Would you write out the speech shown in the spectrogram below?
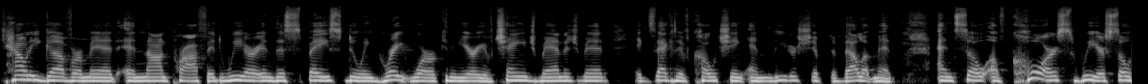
county government and nonprofit. We are in this space doing great work in the area of change management, executive coaching, and leadership development. And so, of course, we are so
